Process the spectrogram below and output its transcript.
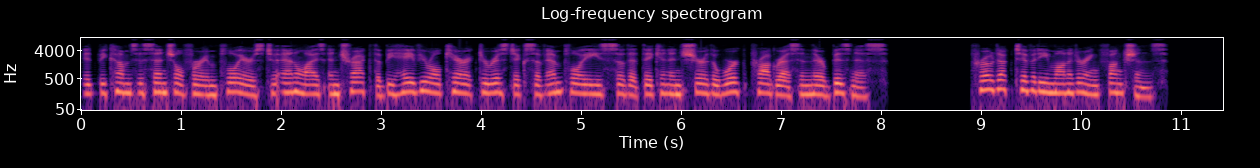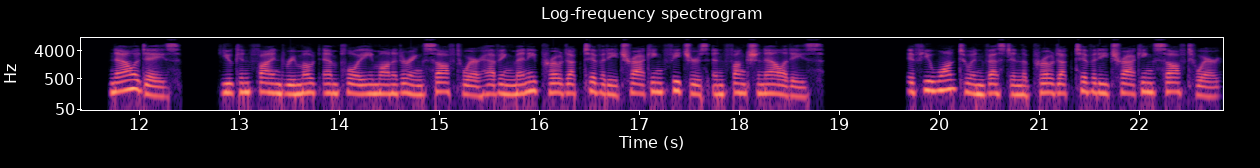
it becomes essential for employers to analyze and track the behavioral characteristics of employees so that they can ensure the work progress in their business. Productivity monitoring functions. Nowadays, you can find remote employee monitoring software having many productivity tracking features and functionalities. If you want to invest in the productivity tracking software,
